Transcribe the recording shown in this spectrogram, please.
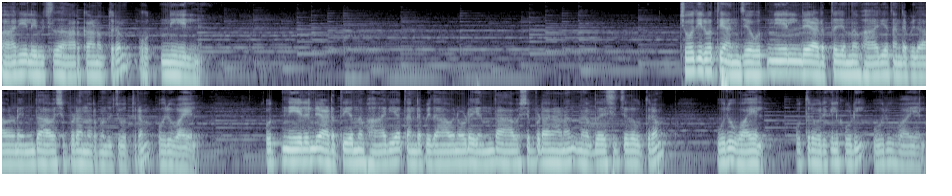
ഭാര്യയെ ലഭിച്ചത് ആർക്കാണ് ഉത്തരം? ഉത്നിയേലിന്. ചോദ്യം ഇരുപത്തി അഞ്ച് ഉത്നിയേലിന്റെ അടുത്ത് ചെന്ന് ഭാര്യ തന്റെ പിതാവിനോട് എന്ത് ആവശ്യപ്പെടാൻ നിർബന്ധിച്ചു? ഉത്തരം ഒരു വയൽ. ഉത്നിയേലിന്റെ അടുത്ത് ചെന്ന് ഭാര്യ തന്റെ പിതാവിനോട് എന്താവശ്യപ്പെടാനാണ് നിർദ്ദേശിച്ചത് ഉത്തരം ഒരു വയൽ. ഉത്തരം ഒരിക്കൽ കൂടി ഒരു വയൽ.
